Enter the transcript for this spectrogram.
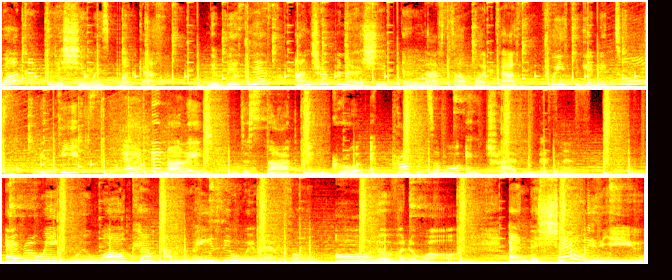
Welcome to the She Wins podcast, the business, entrepreneurship, and lifestyle podcast for you to get the tools, the tips, and the knowledge to start and grow a profitable and thriving business. Every week, we welcome amazing women from all over the world and they share with you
